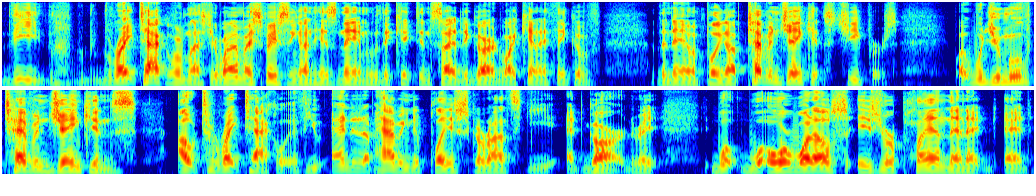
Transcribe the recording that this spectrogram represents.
the right tackle from last year? Why am I spacing on his name? Who they kicked inside the guard? Why can't I think of the name? I'm pulling up Teven Jenkins. Cheapers. Would you move Teven Jenkins out to right tackle if you ended up having to play Skoronski at guard, right? What, or what else is your plan then at, at,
